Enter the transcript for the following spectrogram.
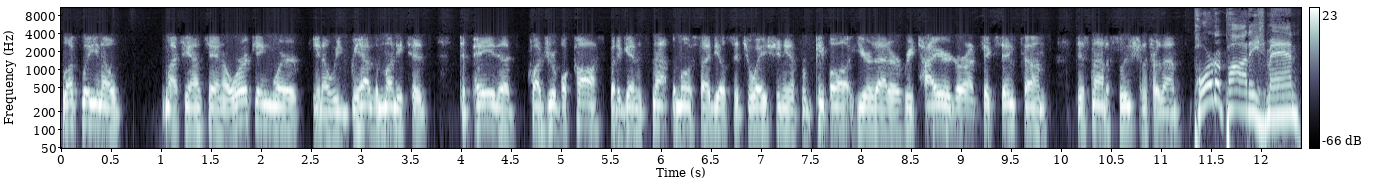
luckily, you know, my fiance and I are working where you know we, we have the money to to pay the quadruple cost. But again, it's not the most ideal situation. You know, for people out here that are retired or on fixed income, it's not a solution for them. Porta potties, man.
